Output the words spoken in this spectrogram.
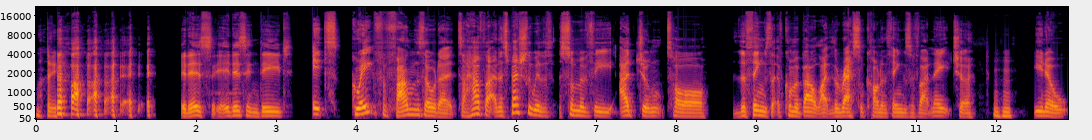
Like, it is. It is indeed. It's great for fans though to, to have that, and especially with some of the adjunct or the things that have come about, like the WrestleCon and things of that nature. Mhm. You know,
